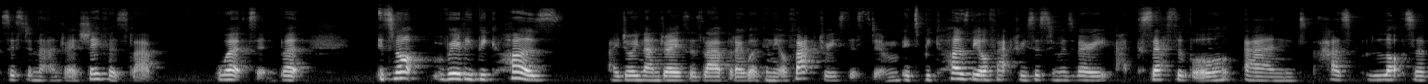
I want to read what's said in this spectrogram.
system that Andreas Schaefer's lab works in, but it's not really because I joined Andreas's lab that I work in the olfactory system. It's because the olfactory system is very accessible and has lots of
